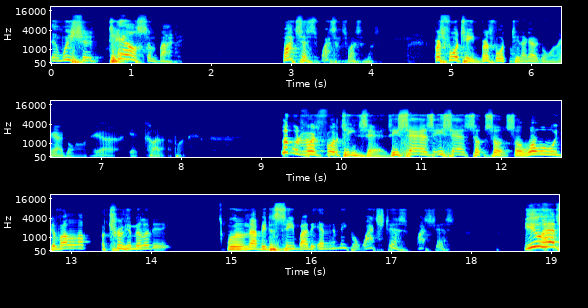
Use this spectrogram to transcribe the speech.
then we should tell somebody. Watch this, watch this, watch this. Verse 14, verse 14. I gotta go on. I gotta go on. I gotta get caught up on that. Look what verse 14 says. He says, he says, so so so what will we develop? A true humility. We will not be deceived by the enemy. But watch this, watch this. You have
